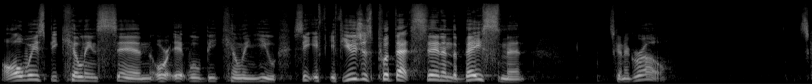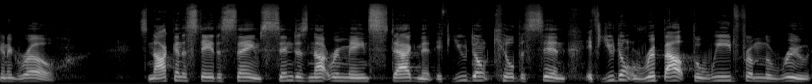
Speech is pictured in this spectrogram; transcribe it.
Always be killing sin, or it will be killing you. See, if, if you just put that sin in the basement, it's going to grow. It's going to grow. It's not going to stay the same. Sin does not remain stagnant. If you don't kill the sin, if you don't rip out the weed from the root,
